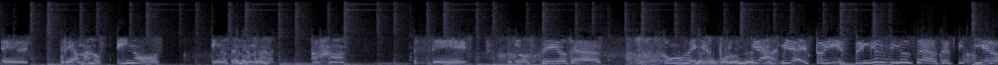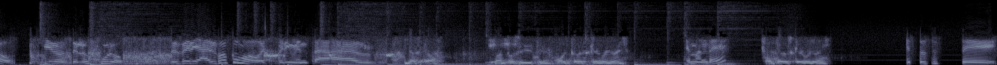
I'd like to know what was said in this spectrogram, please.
Eh, se llaman Los Pinos. Pinos se El llama. hotel. Ajá. Este, pues no sé, o sea, ¿cómo? Ya sé por dónde Mira, es. mira, estoy, estoy nerviosa, o sea, sí quiero, quiero, te lo juro. Sea, sería algo como experimentar. Ya está. No, entonces sí, ahorita les caigo yo ahí. ¿Te mandé? Ahorita les caigo yo ahí. Entonces, este,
